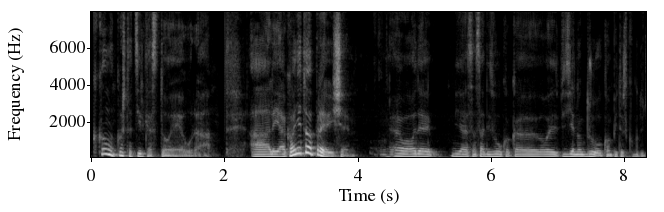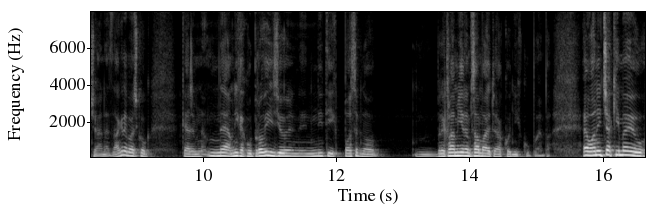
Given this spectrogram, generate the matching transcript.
Kako košta cirka 100 eura? Ali ako vam je to previše, evo ovdje, ja sam sad izvukao iz jednog drugog kompjuterskog dućana zagrebačkog, kažem, nemam nikakvu proviziju, niti ih posebno reklamiram samo, eto, ja kod njih kupujem. Pa. Evo, oni čak imaju uh,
